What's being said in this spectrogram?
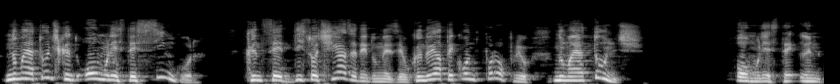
Numai atunci când omul este singur, când se disociază de Dumnezeu, când o ia pe cont propriu, numai atunci omul este în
